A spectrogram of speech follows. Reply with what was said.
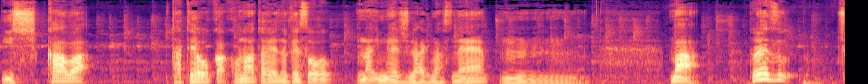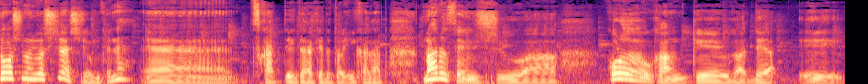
石川、立岡、この辺りは抜けそうなイメージがありますね。うん。まあ、とりあえず、調子の良し悪しを見てね、えー、使っていただけるといいかなと。丸選手は、コロナの関係がで、えー、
